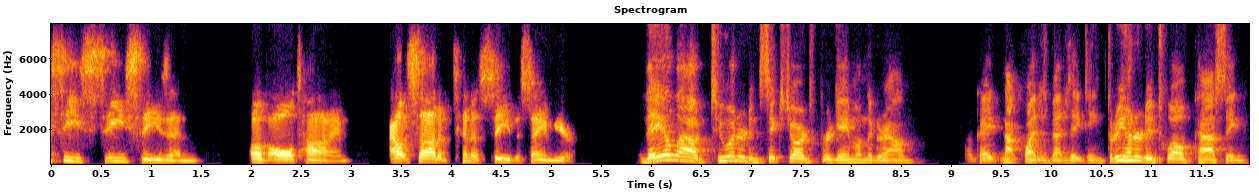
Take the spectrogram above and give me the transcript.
SEC season of all time, outside of Tennessee the same year. They allowed 206 yards per game on the ground. Okay, not quite as bad as 18. 312 passing.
